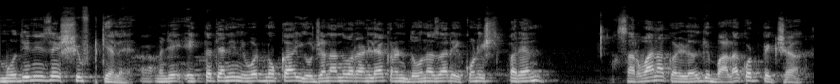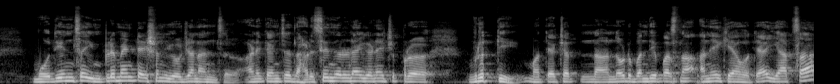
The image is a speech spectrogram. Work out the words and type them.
मोदींनी जे शिफ्ट केलं. आहे म्हणजे एक तर त्यांनी निवडणुका योजनांवर आणल्या कारण दोन हजार एकोणीसपर्यंत सर्वांना कळलं की बालाकोटपेक्षा मोदींचं इम्प्लिमेंटेशन योजनांचं आणि त्यांचे धाडसी निर्णय घेण्याची प्र वृत्ती मग त्याच्यात नोटबंदीपासून अनेक ह्या होत्या याचा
